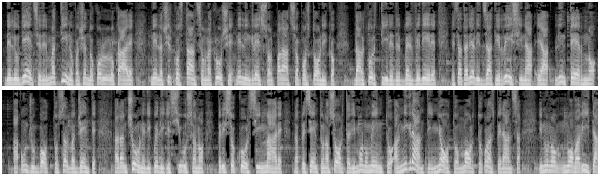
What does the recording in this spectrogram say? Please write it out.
delle udienze del mattino facendo collocare nella circostanza una croce nell'ingresso al Palazzo Apostolico dal cortile del Belvedere. È stata realizzata in resina e all'interno ha un giubbotto salvagente arancione di quelli che si usano per i soccorsi in mare. Rappresenta una sorta di monumento al migrante ignoto, morto con la speranza in una nuova vita,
